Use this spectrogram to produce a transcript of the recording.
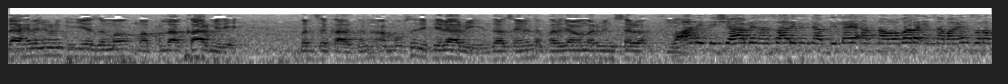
داخل جو کہ یہ زما مفلا کار میں دے برس کار کن ام مقصد فرار بھی دا سنت فرجع عمر بن سر وعن ابن شهاب عن سالم بن عبد الله أن عمر إنما انصرف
